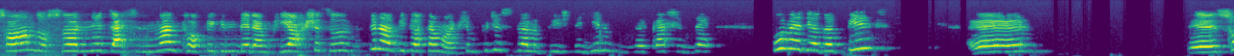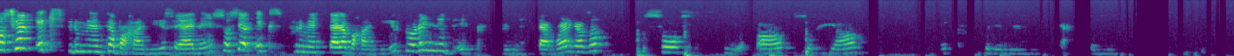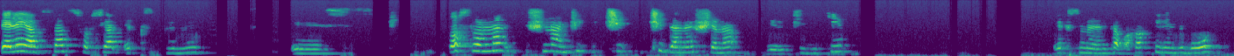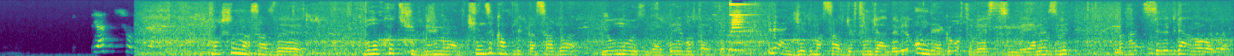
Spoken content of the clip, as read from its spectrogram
Salam dostlar, necəsiniz? Mən Tofiq deyirəm ki, yaxşısınız. Dünən video atamamışım. Bu gün sizlərlə birlikdə yeni bir video. Bu videoda biz e, e, sosial eksperimentə baxacağıq. Yəni sosial eksperimentlərə baxacağıq. Görək nə eksperimentlər var. Yazaq sosial sosial eksperiment. Belə yazsaq sosial eksperiment e, Dostlar mən düşünürəm ki, 2 2 dənə, 3 dənə e, fiziki eksperimentə baxaq. Birinci bu. Get sosial Maşın nasazdır. Bloka düşüb bilmirəm. İkinci komplekt hasarda yolun o üzündə deyib o tərəfdə. Bir dənə 7 masar götürüm gəldi. Bir 10 dəqiqə otur içində. Yəni özü bir rahat hiss edə bir dənə ola.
